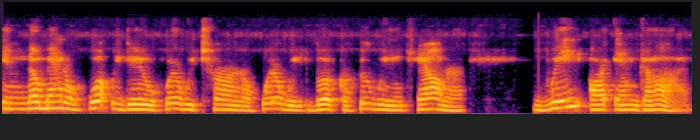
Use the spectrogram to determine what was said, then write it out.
in no matter what we do, where we turn or where we look or who we encounter, we are in God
